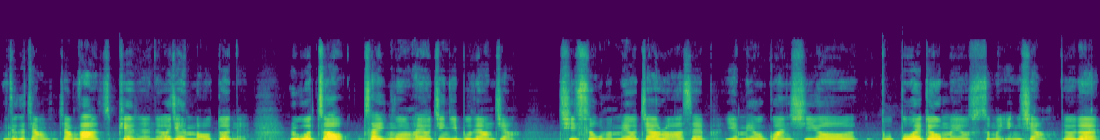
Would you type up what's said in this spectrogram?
你这个讲讲法是骗人的，而且很矛盾诶。如果照蔡英文还有经济部这样讲。其实我们没有加入 RCEP 也没有关系哦，不不会对我们有什么影响，对不对？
